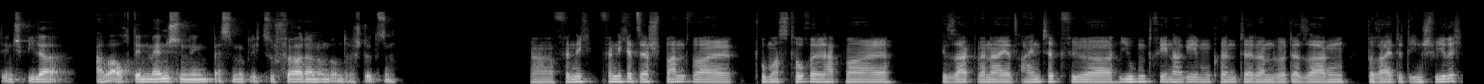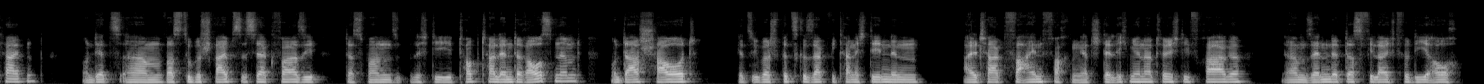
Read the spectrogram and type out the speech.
den Spieler, aber auch den Menschen bestmöglich zu fördern und unterstützen. Ja, finde ich, finde ich jetzt sehr spannend, weil Thomas Tuchel hat mal gesagt, wenn er jetzt einen Tipp für Jugendtrainer geben könnte, dann würde er sagen, bereitet ihnen Schwierigkeiten. Und jetzt, ähm, was du beschreibst, ist ja quasi, dass man sich die Top-Talente rausnimmt und da schaut, jetzt überspitzt gesagt, wie kann ich denen den Alltag vereinfachen? Jetzt stelle ich mir natürlich die Frage, ähm, sendet das vielleicht für die auch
